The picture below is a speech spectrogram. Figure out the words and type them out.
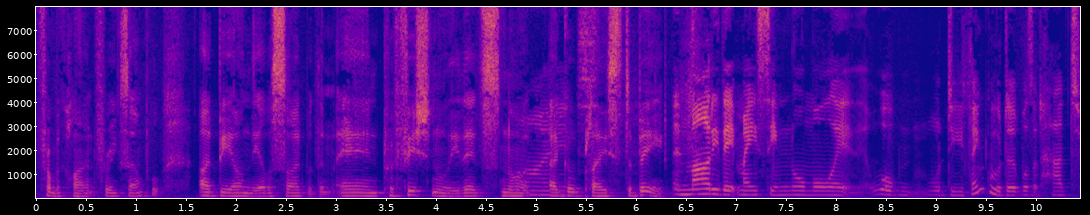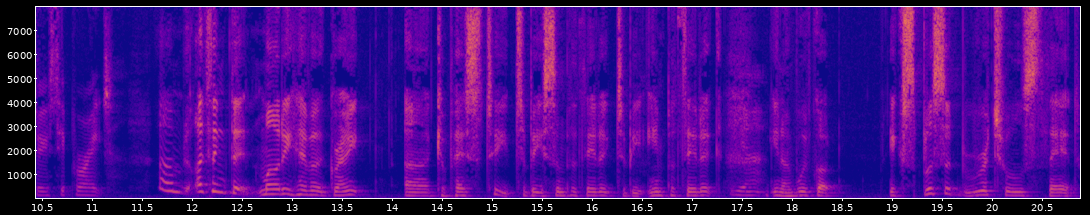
from a client, for example, I'd be on the other side with them. And professionally, that's not right. a good place to be. In Māori, that may seem normal. Eh, well, what do you think? Was it hard to separate? Um, I think that Māori have a great uh, capacity to be sympathetic, to be empathetic. Yeah. You know, we've got explicit rituals that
